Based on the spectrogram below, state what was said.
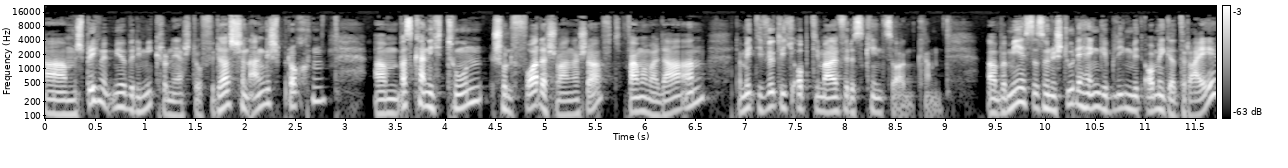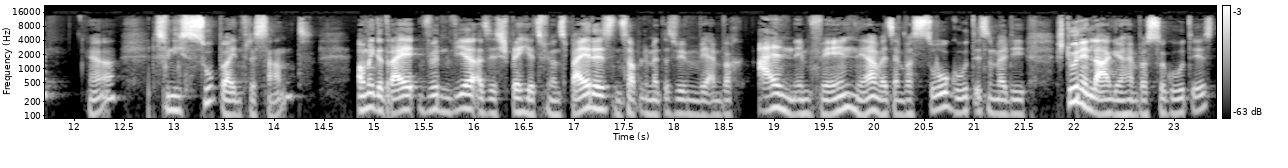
ähm, sprich mit mir über die Mikronährstoffe. Du hast schon angesprochen, ähm, was kann ich tun, schon vor der Schwangerschaft, fangen wir mal da an, damit ich wirklich optimal für das Kind sorgen kann. Aber bei mir ist da so eine Studie hängen geblieben mit Omega-3. Ja, das finde ich super interessant. Omega-3 würden wir, also ich spreche jetzt für uns beides, ein Supplement, das würden wir einfach allen empfehlen, ja, weil es einfach so gut ist und weil die Studienlage einfach so gut ist.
